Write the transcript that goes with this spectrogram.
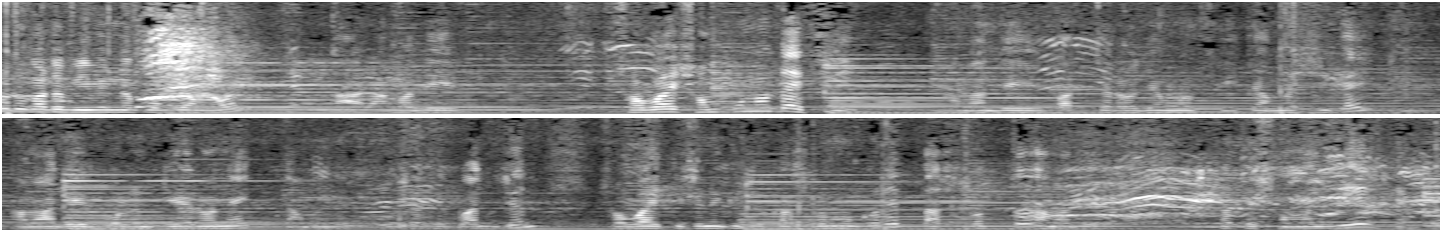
ছোটোখাটো বিভিন্ন প্রোগ্রাম হয়, আর আমাদের সবাই সম্পূর্ণটাই ফ্রি আমাদের বাচ্চারাও যেমন ফ্রিতে আমরা শেখাই। আমাদের ভলেন্টিয়ার অনেক, আমাদের কোচ আছে পাঁচজন। সবাই কিছু না কিছু কাজকর্ম করে, তার সত্ত্বেও আমাদের সাথে সময় দিয়ে ক্যাম্পে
